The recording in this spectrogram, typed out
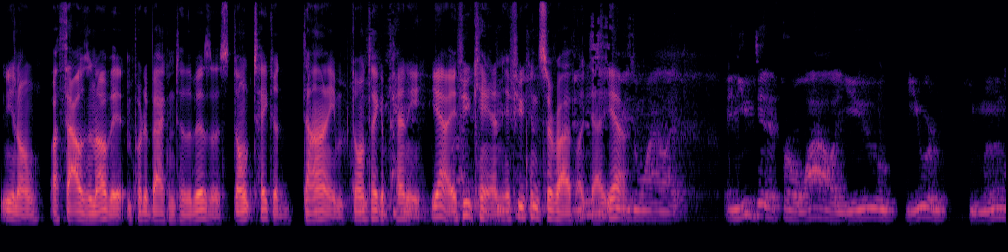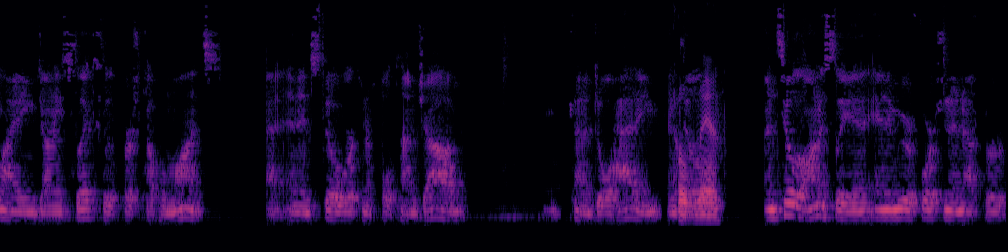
you know a thousand of it and put it back into the business. Don't take a dime. Don't take a penny. Yeah, if you can, if you can survive And like that. that, is the yeah. Reason why, like, and you did it for a while. You you were moonlighting Johnny Slicks for the first couple months, uh, and then still working a full time job, kind of dual hatting until Oh man, until honestly, and, and we were fortunate enough for,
